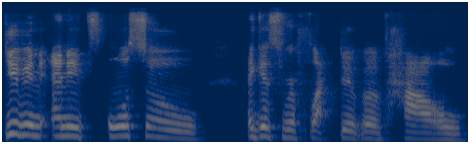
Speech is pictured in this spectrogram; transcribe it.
given and it's also i guess reflective of how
